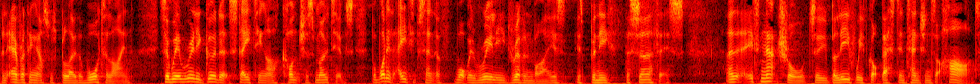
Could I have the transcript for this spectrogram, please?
and everything else was below the waterline. So we're really good at stating our conscious motives, but what if 80% of what we're really driven by is, is beneath the surface? And it's natural to believe we've got best intentions at heart,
